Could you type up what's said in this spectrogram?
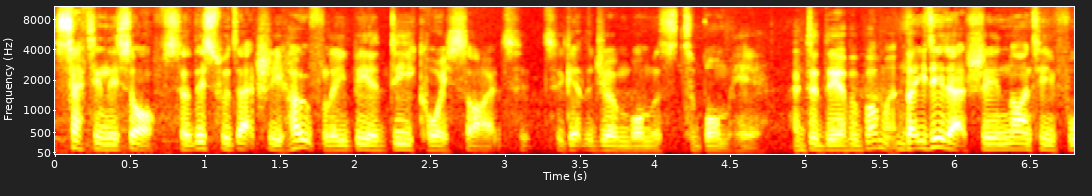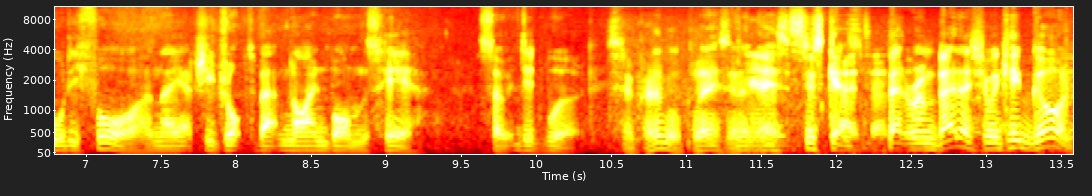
setting this off. So this would actually hopefully be a decoy site to, to get the German bombers to bomb here. And did they ever bomb it? They did actually in 1944, and they actually dropped about nine bombs here. So it did work. It's an incredible place, isn't it? Yeah, it just gets fantastic. better and better. Shall we keep going?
